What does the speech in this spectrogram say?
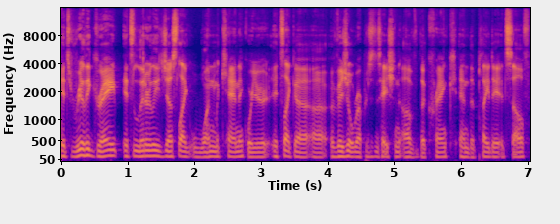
it's really great. It's literally just like one mechanic where you're. It's like a, a, a visual representation of the crank and the playdate itself,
